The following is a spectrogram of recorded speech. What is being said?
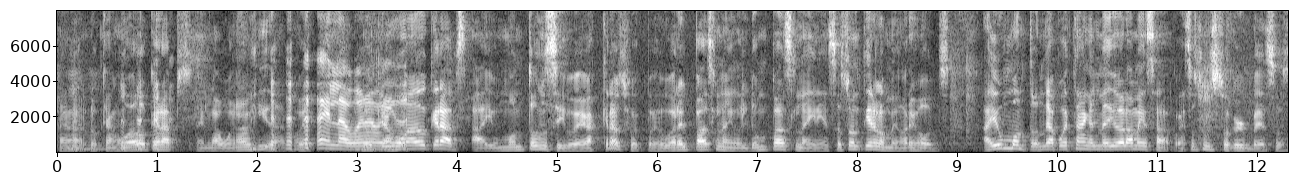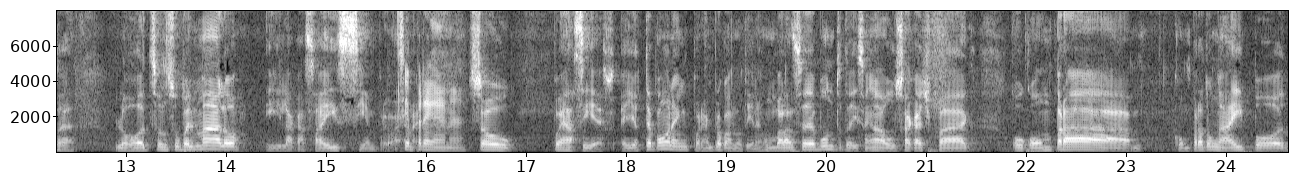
O sea, los que han jugado craps en la buena vida. pues, En la buena los que vida. han jugado craps, hay un montón. Si juegas craps, pues puedes jugar el pass line o el down pass line. Esos son, tienen los mejores odds. Hay un montón de apuestas en el medio de la mesa. Pues esos son soccer bets. O sea, los odds son súper malos y la casa ahí siempre va a ganar. Siempre gana. So, pues así es. Ellos te ponen, por ejemplo, cuando tienes un balance de puntos, te dicen, ah, usa cashback o compra, cómprate un iPod.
